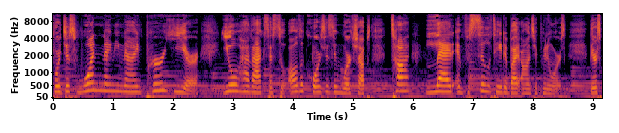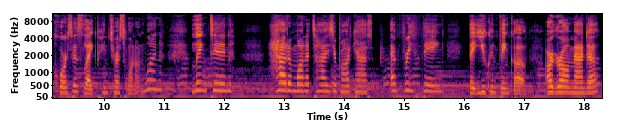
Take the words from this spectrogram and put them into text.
For just 199 per year, you'll have access to all the courses and workshops taught, led, and facilitated by entrepreneurs. There's courses like Pinterest one on one, LinkedIn, how to monetize your podcast, everything that you can think of. Our girl Amanda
